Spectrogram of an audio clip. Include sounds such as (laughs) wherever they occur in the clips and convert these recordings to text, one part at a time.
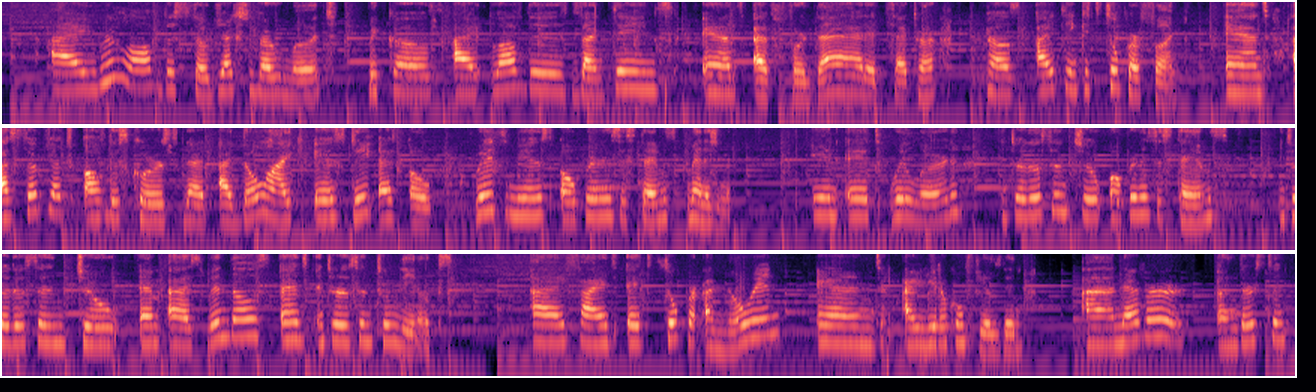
I really love the subject very much because I love the design things and apps for that, etc. Because I think it's super fun. And a subject of this course that I don't like is GSO, which means Operating Systems Management. In it, we learn Introduction to Operating Systems, Introduction to MS Windows, and Introduction to Linux. I find it super annoying and a little confusing. I never understand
